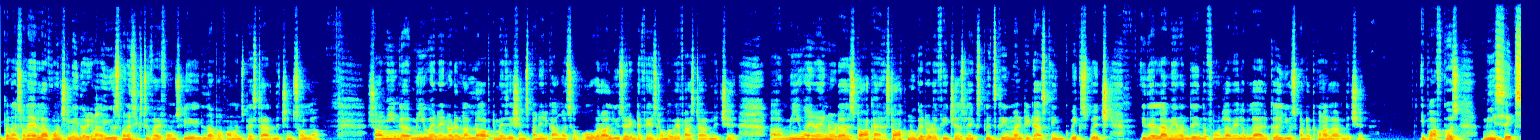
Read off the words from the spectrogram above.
இப்போ நான் சொன்ன எல்லா ஃபோன்ஸ்லையுமே இது வரைக்கும் நாங்கள் யூஸ் பண்ண சிக்ஸ்டி ஃபைவ் ஃபோன்ஸ்லேயே இதுதான் பர்ஃபார்மன்ஸ் பெஸ்ட்டாக இருந்துச்சுன்னு சொல்லலாம். ஷாமி இங்கே மியூஐ நைனோட நல்ல ஆப்டிமைசேஷன்ஸ் பண்ணியிருக்காங்க. ஸோ ஓவரால் யூசர் இன்டர்ஃபேஸ் ரொம்பவே ஃபாஸ்ட்டாக இருந்துச்சு. மியூஐ நைனோட ஸ்டாக் ஸ்டாக் நூகட்டோட features like split screen multi tasking quick ஸ்விட்ச் இது எல்லாமே வந்து இந்த ஃபோனில் அவைலபிளாக இருக்குது யூஸ் பண்ணுறதுக்கும் நல்லா இருந்துச்சு. இப்போ அஃப்கோர்ஸ் மீ சிக்ஸ்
